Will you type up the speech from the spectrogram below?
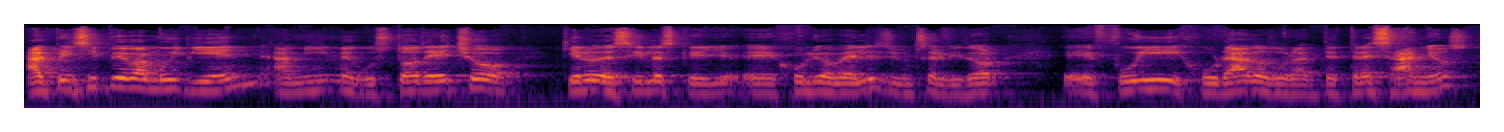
Al principio iba muy bien, a mí me gustó. De hecho, quiero decirles que eh, Julio Vélez, de un servidor, eh, fui jurado durante tres años.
